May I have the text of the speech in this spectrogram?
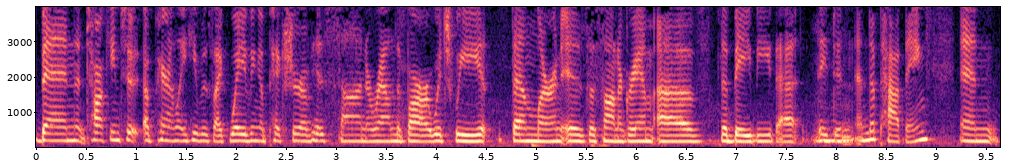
Ben talking to, apparently he was like waving a picture of his son around the bar, which we then learn is a sonogram of the baby that they mm-hmm. didn't end up having. And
